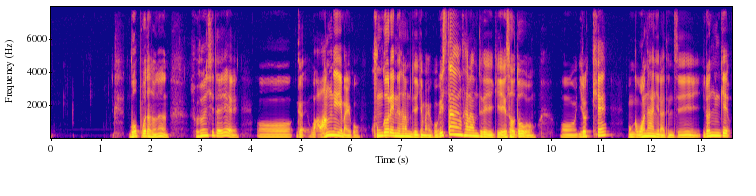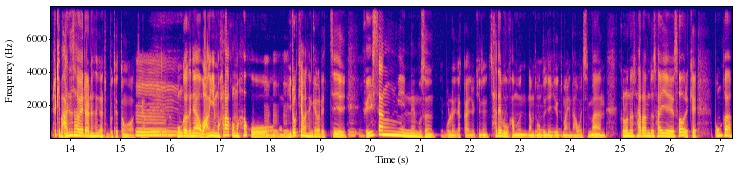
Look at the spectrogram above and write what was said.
무엇보다 저는 조선 시대에 어 그러니까 와- 왕 얘기 말고 궁궐에 있는 사람들 얘기 말고 일상 사람들의 얘기에서도 어 이렇게 뭔가 원한이라든지 이런 게 이렇게 많은 사회라는 생각을 좀 못했던 것 같아요. 음. 뭔가 그냥 왕이 뭐 하라고 하면 하고 음, 음, 뭐 음. 이렇게만 생각을 했지 음, 음. 그 일상에 있는 무슨 물론 약간 여기는 사대부 가문 남성들 음. 얘기도 많이 나오지만 그러는 사람들 사이에서 이렇게 뭔가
